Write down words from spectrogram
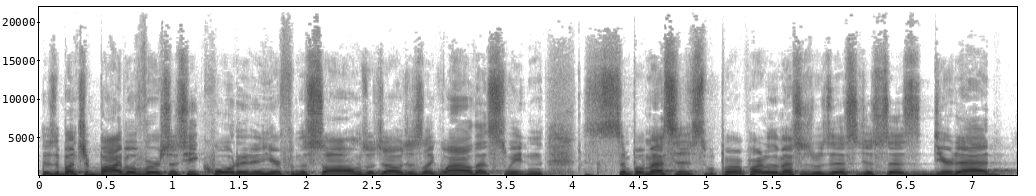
there's a bunch of Bible verses he quoted in here from the Psalms, which I was just like, wow, that's sweet. And simple message, part of the message was this. It just says, Dear Dad,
